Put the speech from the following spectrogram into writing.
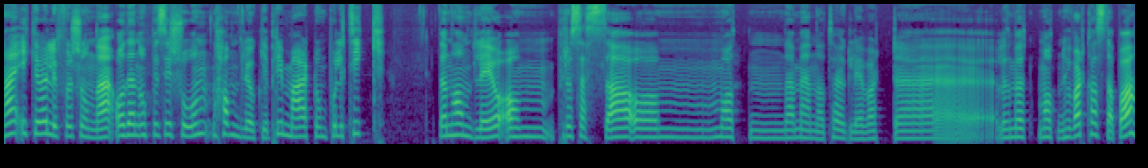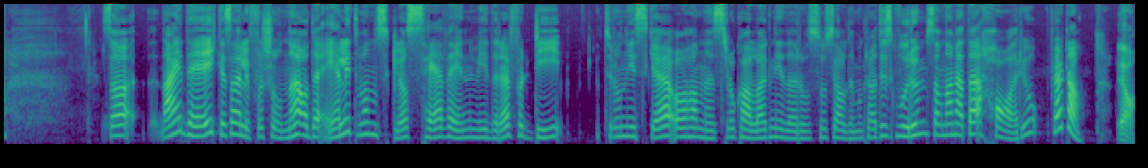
Nei, ikke veldig forsonende. Og den opposisjonen handler jo ikke primært om politikk. Den handler jo om prosesser og måten de mener at Hauglie ble eh, Eller måten hun ble kasta på. Så nei, det er ikke særlig forsonende, og det er litt vanskelig å se veien videre, fordi Trond Giske og hans lokallag Nidaros Sosialdemokratisk Forum, som de heter, har jo flertall. Ja.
